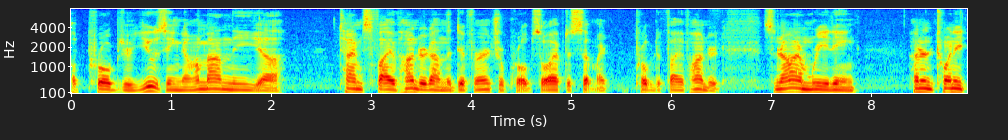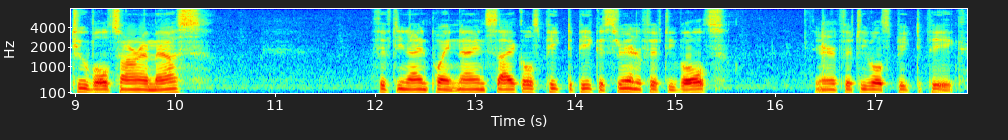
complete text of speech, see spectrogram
of probe you're using. Now I'm on the uh, times 500 on the differential probe so I have to set my probe to 500. So now I'm reading 122 volts RMS 59.9 cycles. Peak to peak is 350 volts. 350 volts peak to peak.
